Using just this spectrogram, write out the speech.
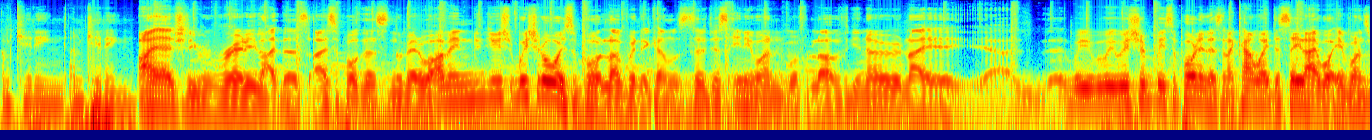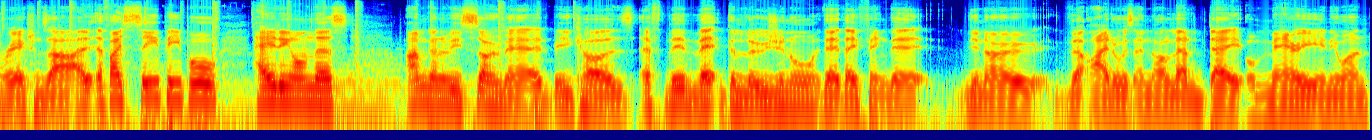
I'm kidding. I'm kidding. I actually really like this. I support this no matter what. I mean, sh we should always support love when it comes to just anyone with love. You know, like we, we we should be supporting this, and I can't wait to see like what everyone's reactions are. I, if I see people hating on this. I'm gonna be so mad because if they're that delusional that they think that you know the idols are not allowed to date or marry anyone,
